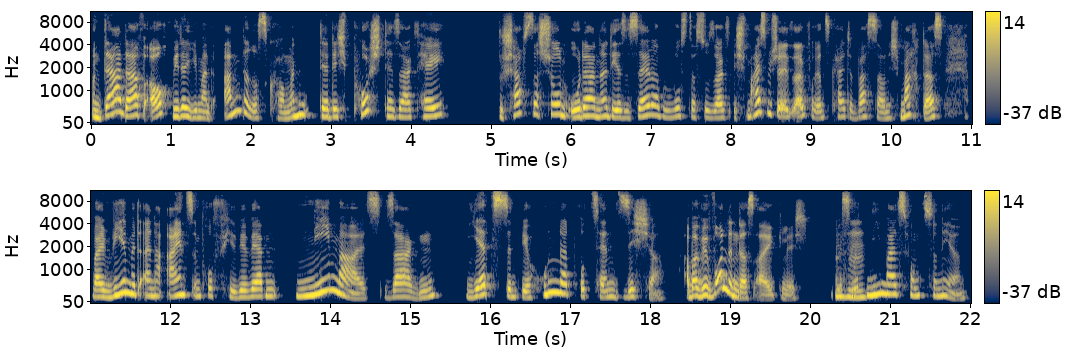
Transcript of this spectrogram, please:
Und da darf auch wieder jemand anderes kommen, der dich pusht, der sagt, hey, du schaffst das schon oder ne, dir ist es selber bewusst, dass du sagst, ich schmeiß mich ja jetzt einfach ins kalte Wasser und ich mache das, weil wir mit einer Eins im Profil, wir werden niemals sagen, jetzt sind wir 100% sicher. Aber wir wollen das eigentlich. Und es wird mhm. niemals funktionieren.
